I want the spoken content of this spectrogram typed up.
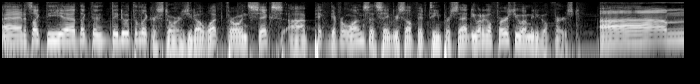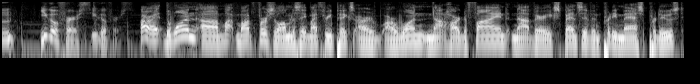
And it's like the uh, like the, they do at the liquor stores. You know what? Throw in six, uh, pick different ones, and save yourself fifteen percent. Do you want to go first? Do you want me to go first? Um, you go first. You go first. All right, the one. Uh, my, my, first of all, I'm going to say my three picks are are one not hard to find, not very expensive, and pretty mass produced.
